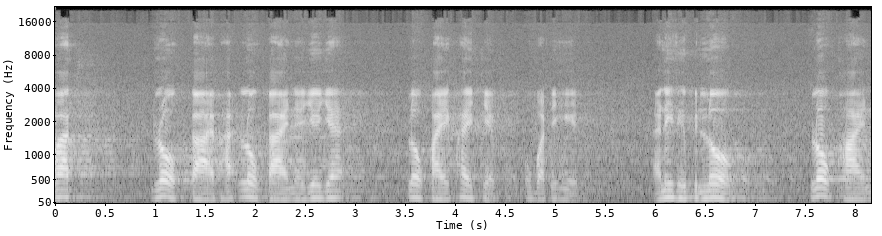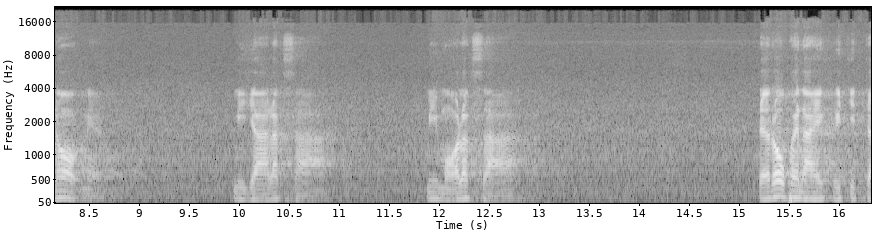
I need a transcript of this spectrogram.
พัดโรคกายโรคกายเนี่ยเยอะแยะโรคภัยไข้เจ็บอุบัติเหตุ อันนี้ถือเป็นโรคโรคภายนอกเนี่ยมียารักษา มีหมอรักษา แต่โรคภายในคือจิตใจ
